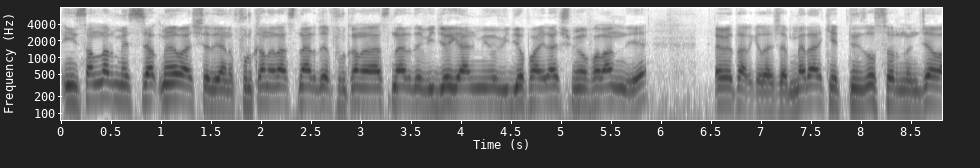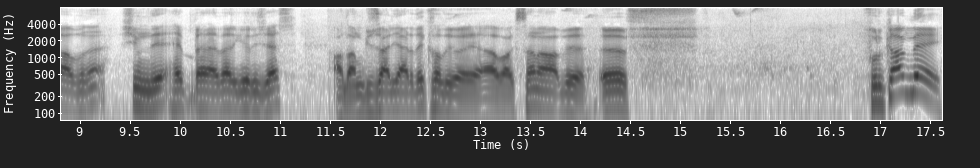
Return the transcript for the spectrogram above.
insanlar mesaj atmaya başladı. Yani Furkan Aras nerede, Furkan Aras nerede, video gelmiyor, video paylaşmıyor falan diye. Evet arkadaşlar merak ettiğiniz o sorunun cevabını şimdi hep beraber göreceğiz. Adam güzel yerde kalıyor ya baksana abi. Öf. Furkan Bey.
